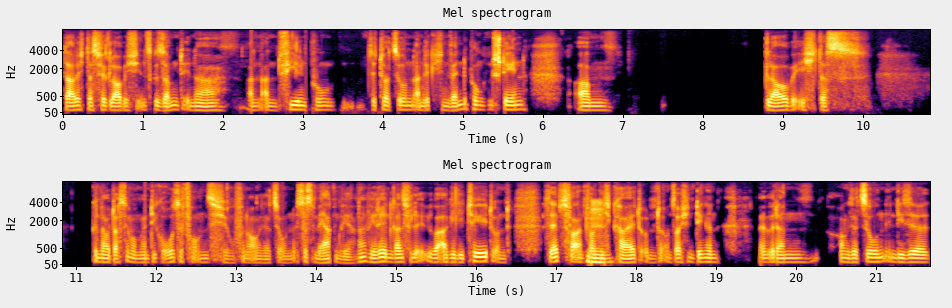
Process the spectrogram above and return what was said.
dadurch, dass wir, glaube ich, insgesamt in einer, an, an vielen Punkten, Situationen an wirklichen Wendepunkten stehen, ähm, glaube ich, dass genau das im Moment die große Verunsicherung von Organisationen ist. Das merken wir. Ne? Wir reden ganz viel über Agilität und Mhm. Selbstverantwortlichkeit und, und solchen Dingen. Wenn wir dann Organisationen in diese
